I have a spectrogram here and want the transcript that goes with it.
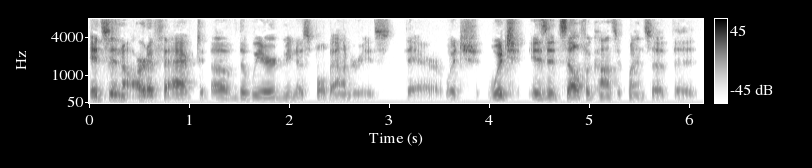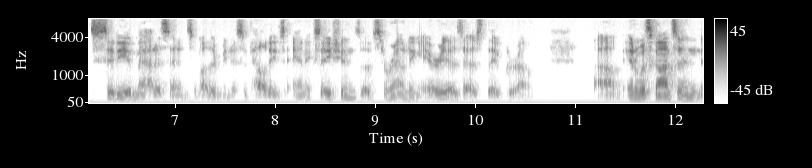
it's an artifact of the weird municipal boundaries there, which which is itself a consequence of the city of Madison and some other municipalities' annexations of surrounding areas as they've grown. Um, in Wisconsin,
